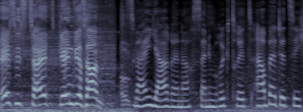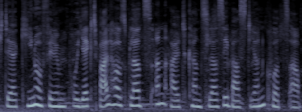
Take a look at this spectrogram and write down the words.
Es ist Zeit, gehen wir es an. Zwei Jahre nach seinem Rücktritt arbeitet sich der Kinofilm Projekt Ballhausplatz an Altkanzler Sebastian Kurz ab.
